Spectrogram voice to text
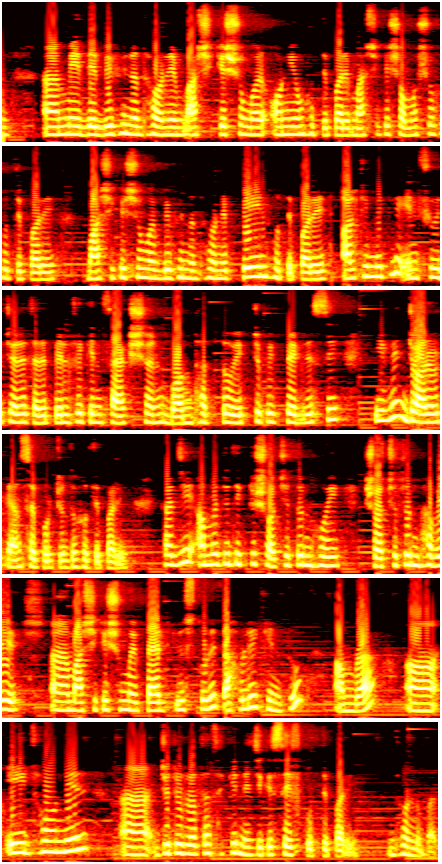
মেয়েদের বিভিন্ন ধরনের মাসিকের সময় অনিয়ম হতে পারে, মাসিকের সমস্যা হতে পারে, মাসিকের সময় বিভিন্ন ধরনের পেইন হতে পারে। আলটিমেটলি ইন ফিউচারে তাদের পেলভিক ইনফেকশন বন্ধাত্ম একটোপিক প্রেগনেন্সি ইভেন জ্বরের ক্যান্সার পর্যন্ত হতে পারে। কাজে আমরা যদি একটু সচেতন হই, সচেতনভাবে মাসিকের সময় প্যাড ইউজ করি, তাহলেই কিন্তু আমরা এই ধরনের জটিলতা থেকে নিজেকে সেভ করতে পারি। ধন্যবাদ।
